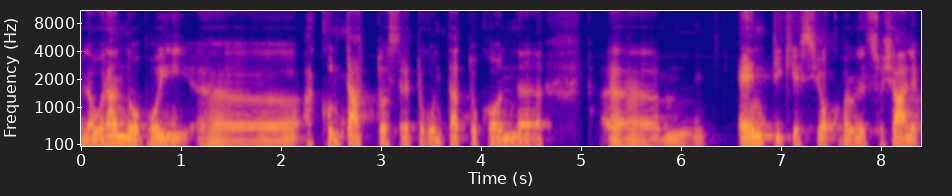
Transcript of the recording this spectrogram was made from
lavorando poi uh, a contatto, a stretto contatto con uh, enti che si occupano del sociale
